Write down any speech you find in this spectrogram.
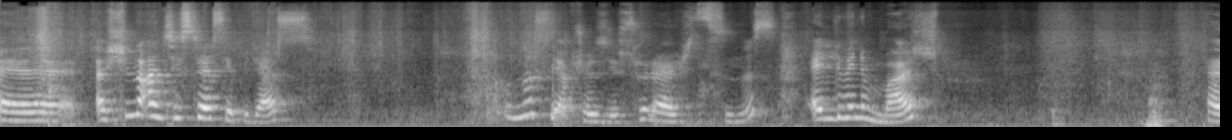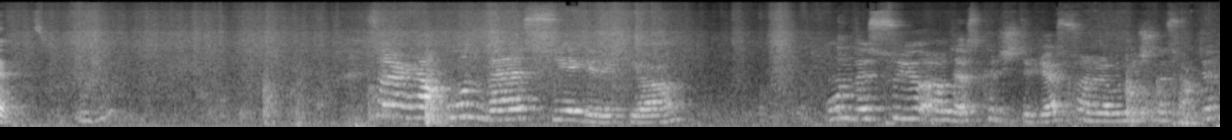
Ee, şimdi antistres yapacağız. Bunu nasıl yapacağız diye sorarsınız. Eldivenim var. Evet. Sonra un ve suya gerekiyor. Un ve suyu alacağız, karıştıracağız. Sonra bunun içine sokacağız.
